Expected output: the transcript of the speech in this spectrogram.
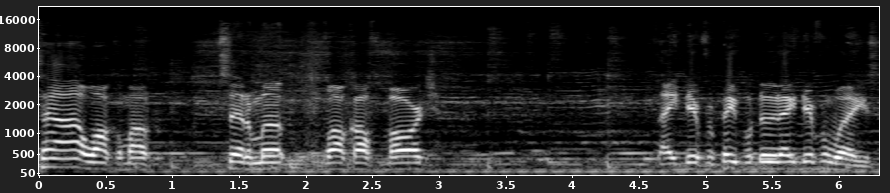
that's how I walk them off, set them up, walk off the barge. Eight different people do it eight different ways.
